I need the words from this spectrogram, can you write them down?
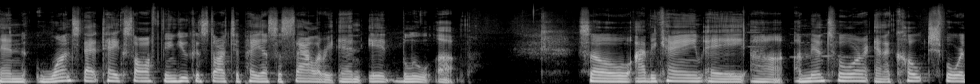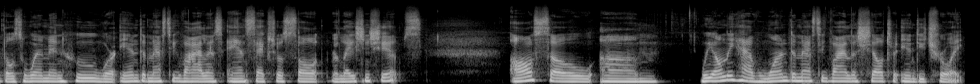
And once that takes off, then you can start to pay us a salary. And it blew up. So I became a, uh, a mentor and a coach for those women who were in domestic violence and sexual assault relationships. Also, um, we only have one domestic violence shelter in Detroit.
